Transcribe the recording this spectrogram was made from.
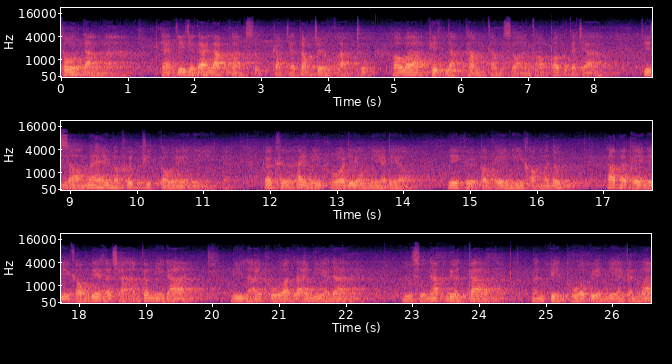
โทษตามมา แทนที่จะได้รับความสุขกับจะต้องเจอความทุกข์เพราะว่าผิดหลักธรรมคำสอนของพระพุทธเจ้า ที่สอนไม่ให้ประพฤติผิดประเวณี ก็คือให้มีผัวเดียวเมียเดียว นี่คือประเพณีของมนุษย์ ถ้าประเพณีของเดรัจฉานก็มีได้ มีหลายผัวหลายเมียได้ ดูสุนัขเดือนเก้าเนี่ยมันเปลี่ยนผัวเปลี่ยนเมียกันว่า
